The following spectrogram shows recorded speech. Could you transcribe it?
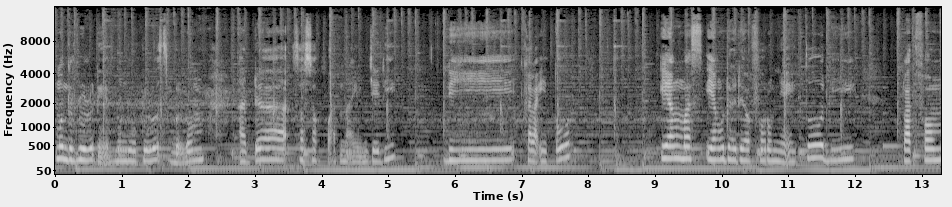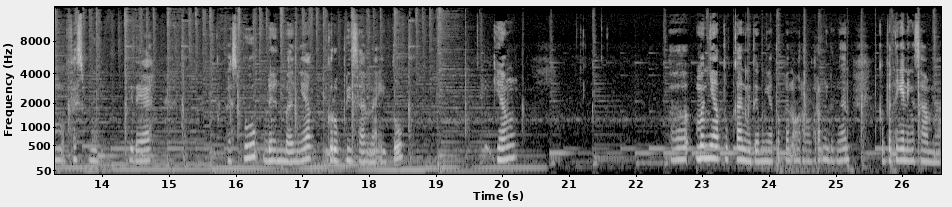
mundur dulu nih, mundur dulu sebelum ada sosok Fatnaim. Jadi di kala itu yang mas yang udah ada forumnya itu di platform Facebook gitu ya. Facebook dan banyak grup di sana itu yang uh, menyatukan gitu ya, menyatukan orang-orang dengan kepentingan yang sama.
